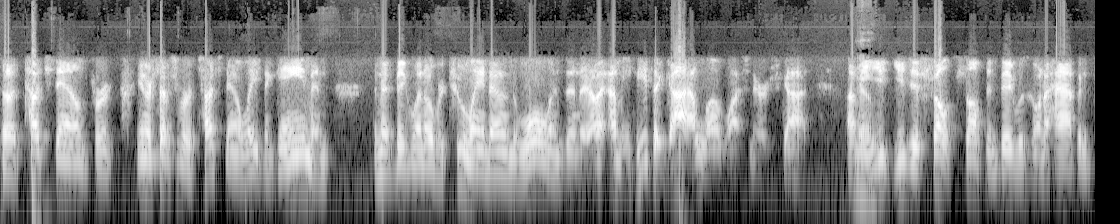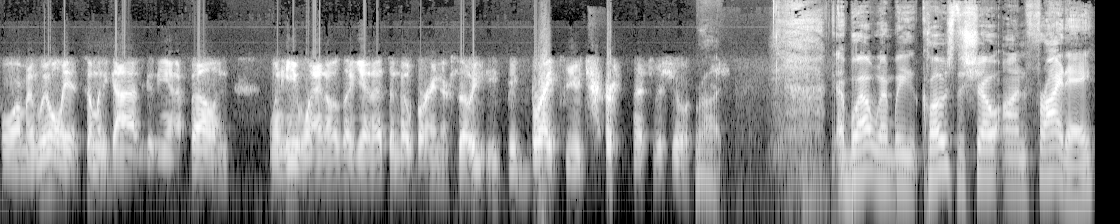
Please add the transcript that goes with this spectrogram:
a touchdown for interception for a touchdown late in the game, and and that big one over Tulane down in New Orleans. And uh, I mean, he's a guy I love watching Eric Scott. I mean, yeah. you, you just felt something big was going to happen for him. And we only had so many guys in the NFL, and when he went, I was like, yeah, that's a no brainer. So he, he bright future, that's for sure. Right. Uh, well, when we closed the show on Friday,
